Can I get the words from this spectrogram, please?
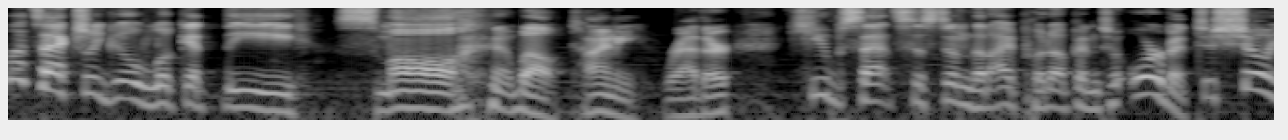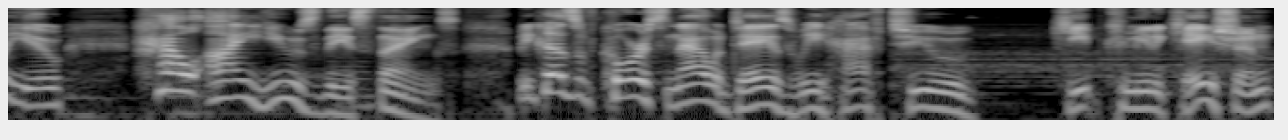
let's actually go look at the small, well, tiny, rather, CubeSat system that I put up into orbit to show you how I use these things. Because, of course, nowadays we have to keep communication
